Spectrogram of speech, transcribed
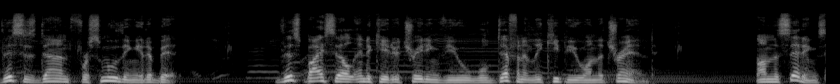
This is done for smoothing it a bit. This buy-sell indicator trading view will definitely keep you on the trend. On the settings,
